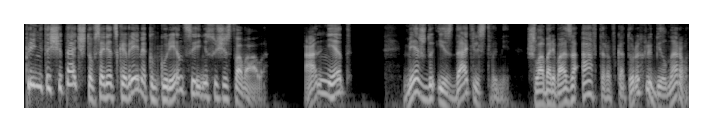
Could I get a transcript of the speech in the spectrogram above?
Принято считать, что в советское время конкуренции не существовало. А нет. Между издательствами шла борьба за авторов, которых любил народ.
